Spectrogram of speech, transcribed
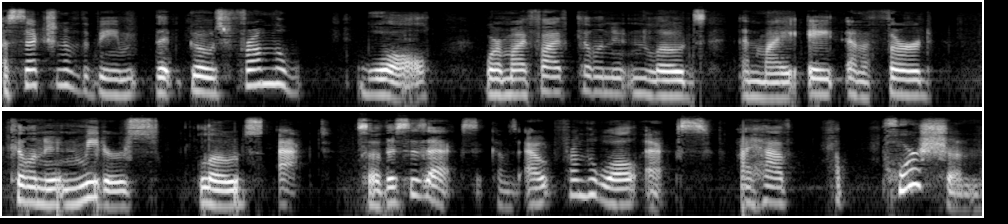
a section of the beam that goes from the wall, where my 5 kilonewton loads and my 8 and a third kilonewton meters loads act. So this is X. It comes out from the wall X. I have portion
